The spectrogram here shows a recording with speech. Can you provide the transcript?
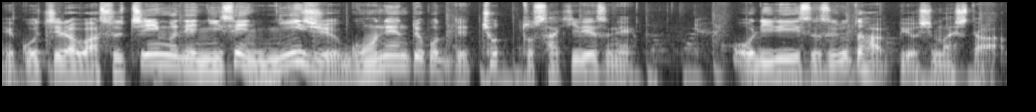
えこちらは Steam で2025年ということでちょっと先ですね。をリリースすると発表しました。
